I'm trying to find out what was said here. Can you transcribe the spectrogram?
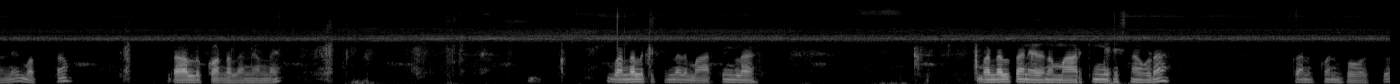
అండి మొత్తం రాళ్ళు కొండలన్నీ ఉన్నాయి. బండలకి చిన్నది మార్కింగ్ లా బండలపైన ఏదైనా మార్కింగ్ వేసినా కూడా కనుక్కొని పోవచ్చు.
